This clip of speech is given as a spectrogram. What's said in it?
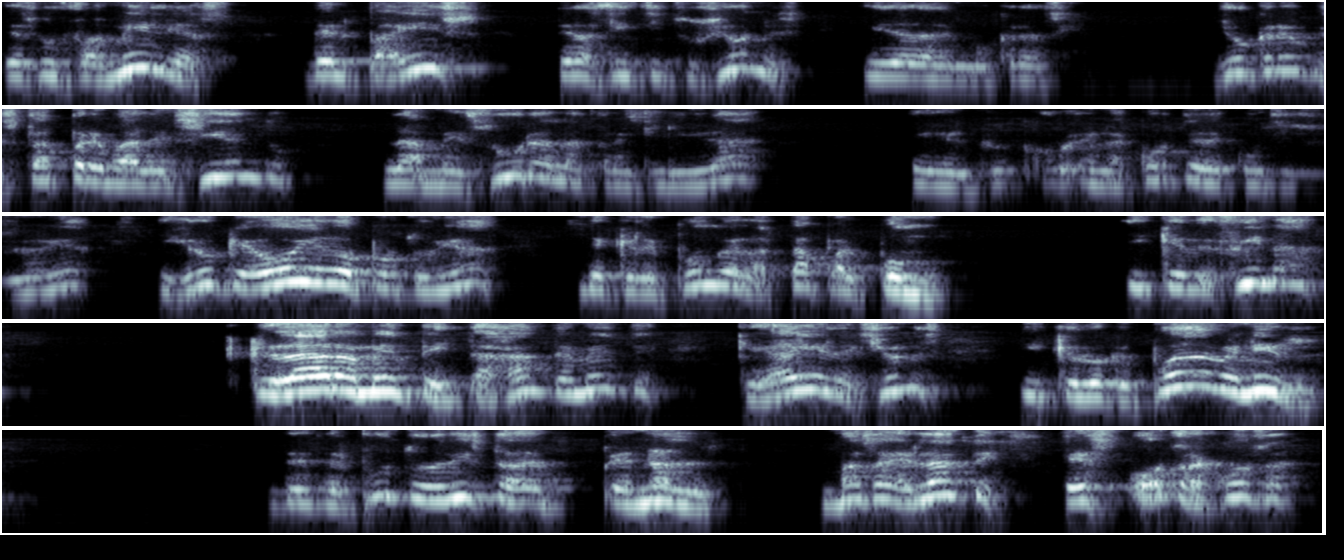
de sus familias, del país, de las instituciones y de la democracia. Yo creo que está prevaleciendo la mesura, la tranquilidad en, el, en la Corte de Constitucionalidad y creo que hoy es la oportunidad de que le ponga la tapa al pomo y que defina claramente y tajantemente que hay elecciones y que lo que pueda venir desde el punto de vista penal más adelante es otra cosa,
